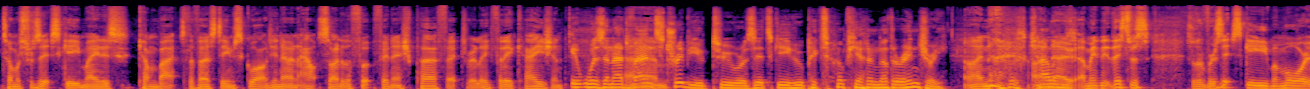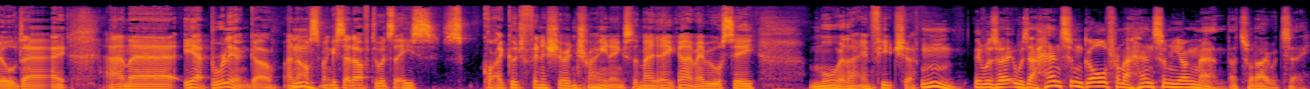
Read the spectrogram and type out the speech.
Thomas Rosicky made his comeback to the first team squad. You know, an outside of the foot finish, perfect, really, for the occasion. It was an advanced Um, tribute to Rosicky, who picked up yet another injury. I know, I know. I mean, this was sort of Rosicky Memorial Day, and uh, yeah, brilliant goal. And Hmm. Arsene Wenger said afterwards that he's quite a good finisher in training. So there you go. Maybe we'll see more of that in future. It was a, it was a handsome goal from a handsome young man. That's what I would say.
